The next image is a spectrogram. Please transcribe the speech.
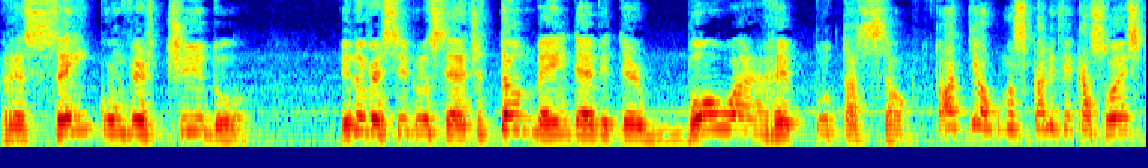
recém-convertido e no versículo 7, também deve ter boa reputação. Então, aqui algumas qualificações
